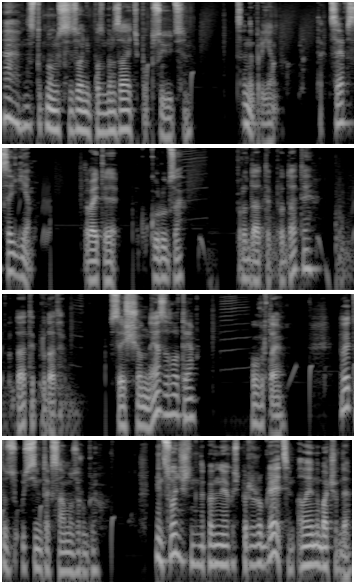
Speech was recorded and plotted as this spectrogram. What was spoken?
а, в наступному сезоні позмерзають і попсуються. Це неприємно. Так, це все є. Давайте кукурудза. Продати, продати, продати, продати. Все, що не золоте, повертаю. Давайте з усім так само зроблю. Він соняшник, напевно, якось переробляється, але я не бачив де.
